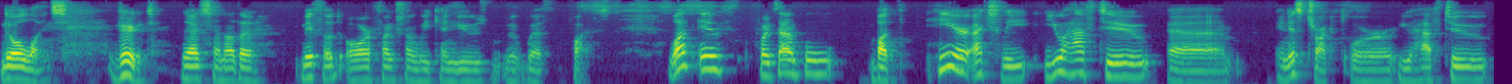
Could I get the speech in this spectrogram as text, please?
the all lines. Very good. That's another method or function we can use with files. What if, for example, but here actually you have to uh, instruct or you have to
